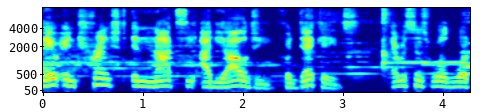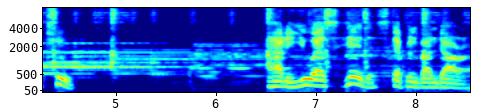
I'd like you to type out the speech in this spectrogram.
they were entrenched in Nazi ideology for decades, ever since World War II. How the U.S. hid Stepan Bandera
